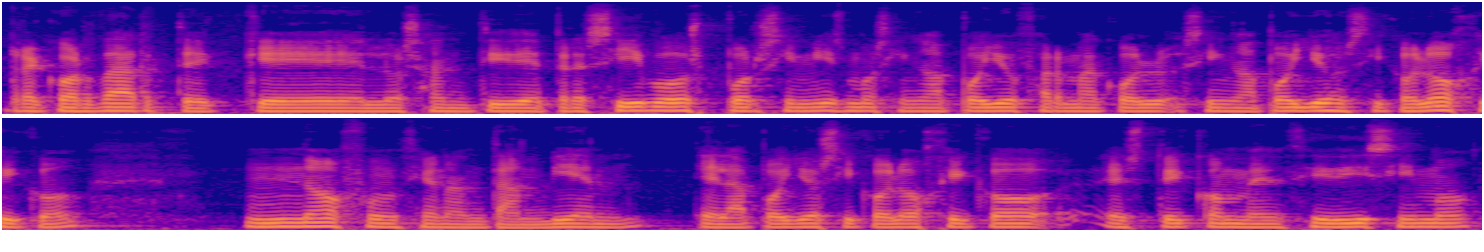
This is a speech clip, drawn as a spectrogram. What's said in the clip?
recordarte que los antidepresivos por sí mismos sin apoyo, sin apoyo psicológico no funcionan tan bien. El apoyo psicológico estoy convencidísimo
